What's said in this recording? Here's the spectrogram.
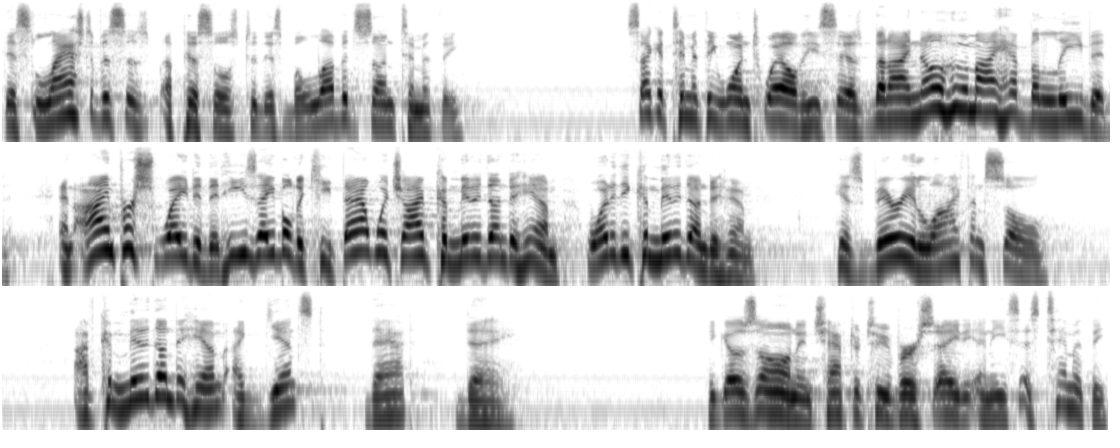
this last of his epistles to this beloved son Timothy. 2 Timothy 1:12 he says, "But I know whom I have believed, and I'm persuaded that he's able to keep that which I've committed unto him." What had he committed unto him? His very life and soul. I've committed unto him against that day. He goes on in chapter 2, verse 8, and he says, Timothy,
